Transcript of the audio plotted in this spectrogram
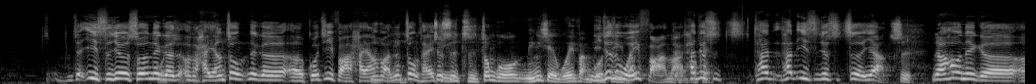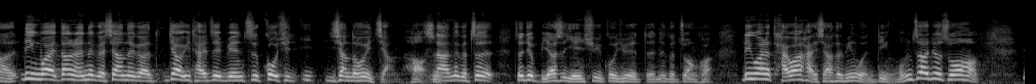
这意思就是说，那个海洋仲那个呃国际法海洋法的仲裁就是指中国明显违反，你就是违法嘛。他就是他他的意思就是这样。是。然后那个呃，另外当然那个像那个钓鱼台这边是过去一一向都会讲的哈。那那个这这就比较是延续过去的那个状况。另外呢，台湾海峡和平稳定，我们知道就是说哈。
